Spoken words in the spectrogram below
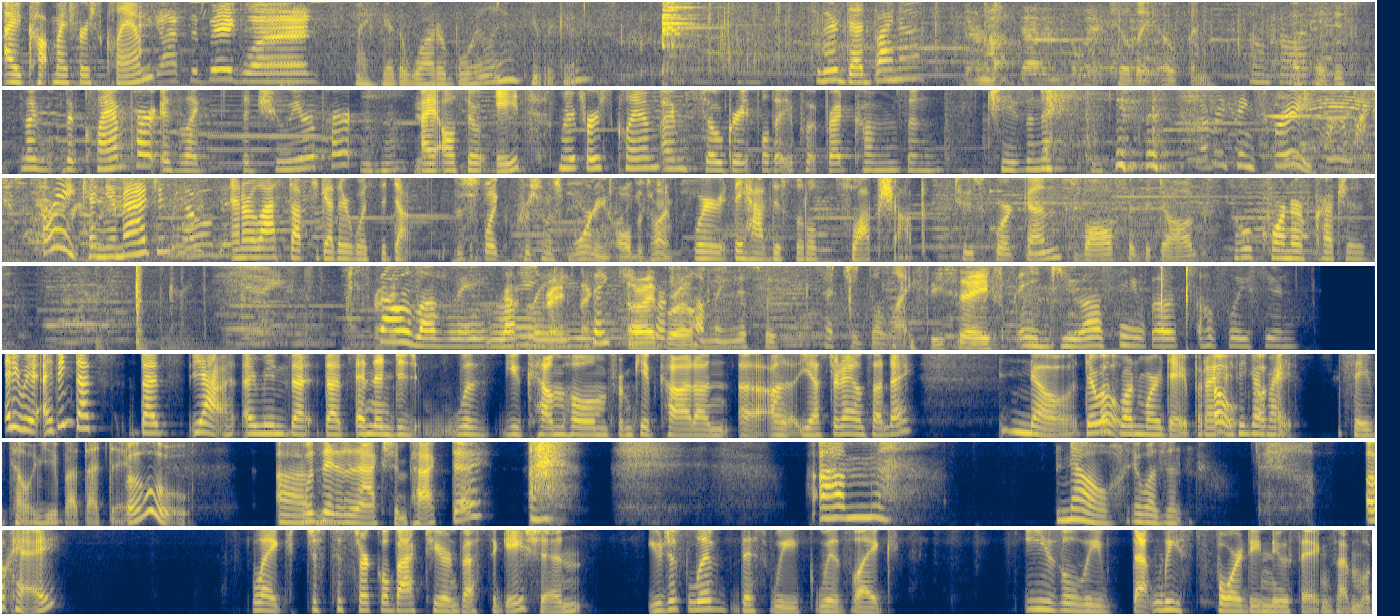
I caught my first clams. Got the big one. I hear the water boiling. Here we go. So they're dead by now? They're not dead until they Till they open. Oh god. Okay, this one. Like the clam part is like the chewier part. Mm-hmm. I also ate my first clams. I'm so grateful that you put breadcrumbs and cheese in it. Everything's free. Free, can you imagine? and our last stop together was the dump, This is like Christmas morning all the time. where they have this little swap shop. Two squirt guns, ball for the dogs. It's a whole corner of crutches. So lovely. Lovely. Thank you, Thank you All right, for bro. coming. This was such a delight. Be safe. Thank you. I'll see you both hopefully soon. Anyway, I think that's that's yeah. I mean that that's And then did was you come home from Cape Cod on, uh, on yesterday on Sunday? no. There was Oh. one more day, but I, I Oh, think I okay. might save telling you about that day. Oh, was it Um, an action packed day? Um, no, it wasn't. Okay. Like just to circle back to your investigation, you just lived this week with like easily at least 40 new things. I'm a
